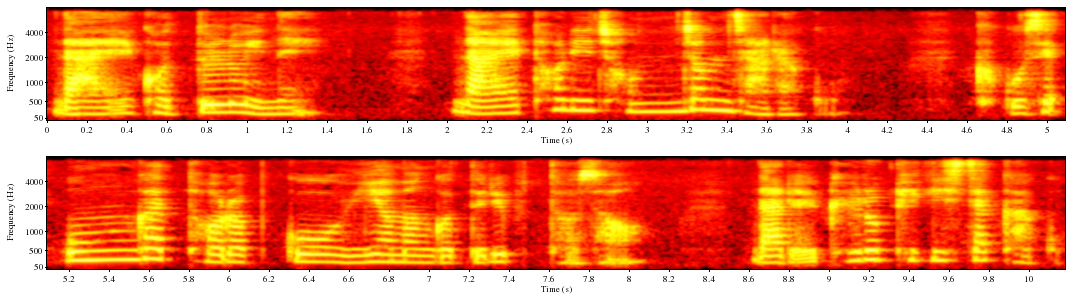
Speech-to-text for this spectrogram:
나의 것들로 인해 나의 털이 점점 자라고 그곳에 온갖 더럽고 위험한 것들이 붙어서 나를 괴롭히기 시작하고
